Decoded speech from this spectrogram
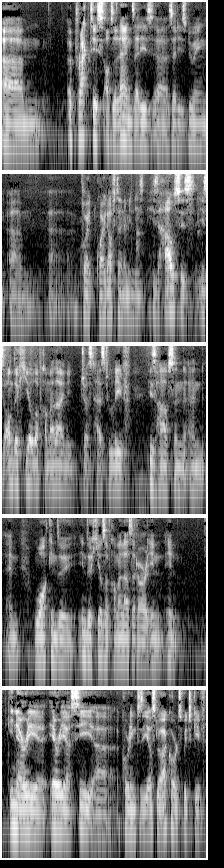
um, a practice of the land that is uh, that is doing um, quite quite often. I mean, his, his house is is on the hill of Ramallah, and he just has to leave his house and and and walk in the in the hills of Ramallah that are in in in area area C uh, according to the Oslo Accords, which give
